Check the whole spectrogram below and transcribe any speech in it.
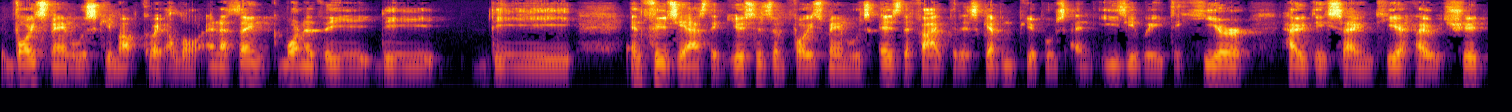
voice memos came up quite a lot, and I think one of the the the enthusiastic uses of voice memos is the fact that it's given pupils an easy way to hear how they sound, hear how it should,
